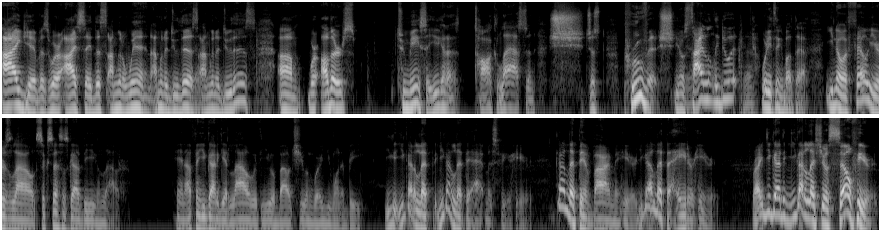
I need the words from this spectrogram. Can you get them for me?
I give is where I say this. I'm going to win. I'm going to do this. I'm going to do this. Um, where others, to me, say you got to talk less and shh, just prove it. Shh, you know, silently do it. What do you think about that? You know, if failure is loud, success has got to be even louder. And I think you got to get loud with you about you and where you want to be. You, you got to let the, you got to let the atmosphere hear it. You got to let the environment hear it. You got to let the hater hear it, right? You got to you got to let yourself hear it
